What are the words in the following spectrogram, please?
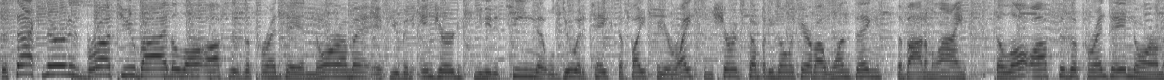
The Sox Nerd is brought to you by the law offices of Parente and Norem. If you've been injured, you need a team that will do what it takes to fight for your rights. Insurance companies only care about one thing the bottom line. The law offices of Parente and Norem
